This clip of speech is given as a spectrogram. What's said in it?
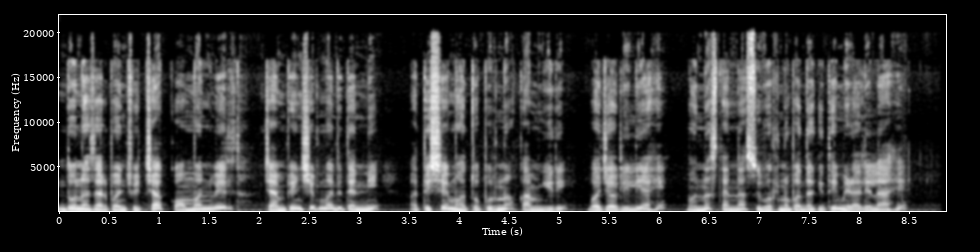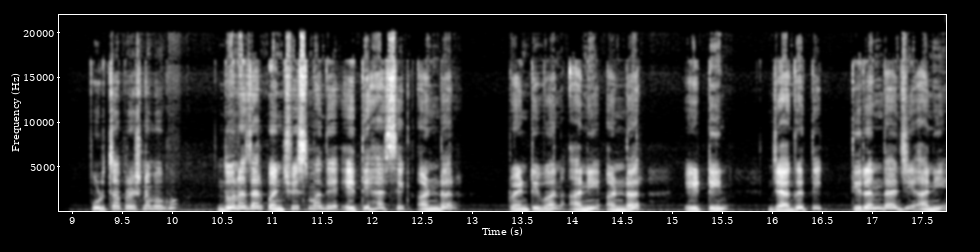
दोन हजार पंचवीसच्या कॉमनवेल्थ चॅम्पियनशिपमध्ये त्यांनी अतिशय महत्त्वपूर्ण कामगिरी बजावलेली आहे. म्हणूनच त्यांना सुवर्णपदक इथे मिळालेलं आहे. पुढचा प्रश्न बघू. दोन हजार पंचवीसमध्ये ऐतिहासिक अंडर ट्वेंटी वन आणि अंडर एटीन जागतिक तिरंदाजी आणि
